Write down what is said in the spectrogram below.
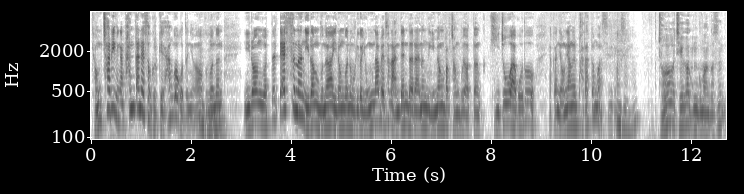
경찰이 그냥 판단해서 그렇게 한 거거든요. 그거는 이런 것들 떼쓰는 이런 문화 이런 거는 우리가 용납해서는 안 된다라는 그 이명박 정부의 어떤 그 기조하고도 약간 영향을 받았던 것 같습니다. 저 제가 궁금한 것은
